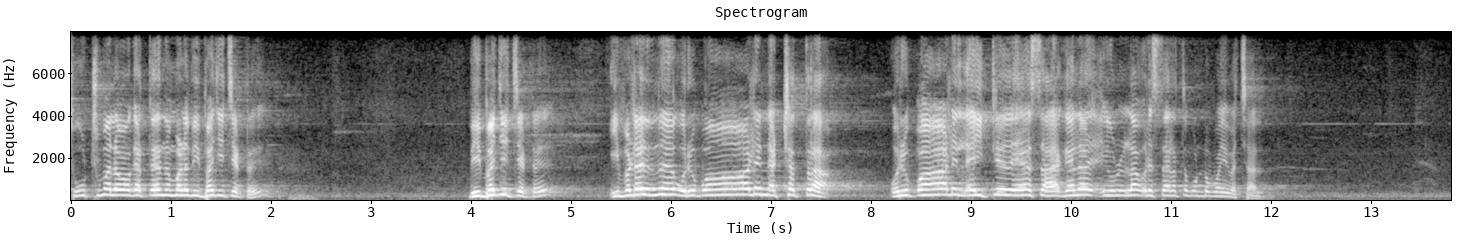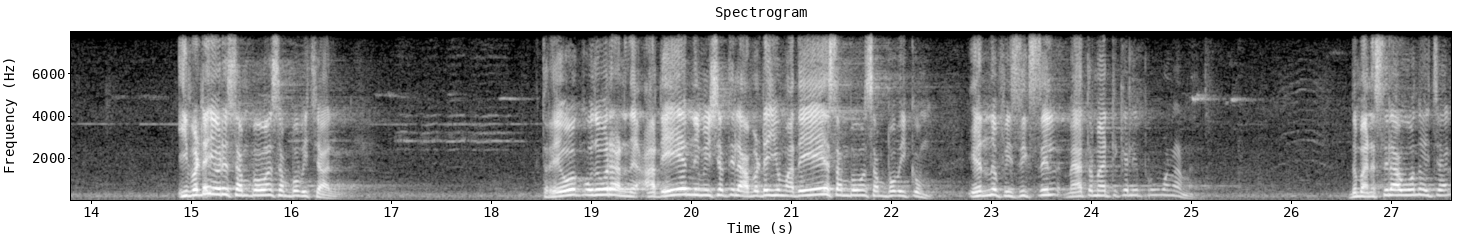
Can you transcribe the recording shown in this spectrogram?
സൂക്ഷ്മലോകത്തെ നമ്മൾ വിഭജിച്ചിട്ട് വിഭജിച്ചിട്ട് ഇവിടെ നിന്ന് ഒരുപാട് നക്ഷത്ര ഒരുപാട് ലൈറ്റ് സകലയുള്ള ഒരു സ്ഥലത്ത് കൊണ്ടുപോയി വെച്ചാൽ ഇവിടെ ഒരു സംഭവം സംഭവിച്ചാൽ എത്രയോ ദൂരാണ് അതേ നിമിഷത്തിൽ അവിടെയും അതേ സംഭവം സംഭവിക്കും എന്ന് ഫിസിക്സിൽ മാത്തമാറ്റിക്കലി പ്രൂവണാണ് ഇത് മനസ്സിലാവുമെന്ന് വെച്ചാൽ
